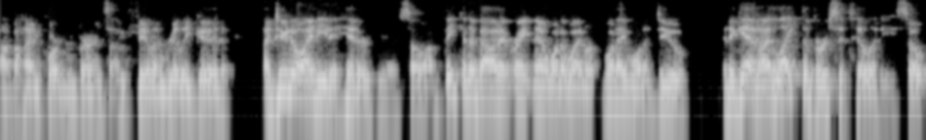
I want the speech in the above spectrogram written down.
uh, behind Corbin Burnes, I'm feeling really good. I do know I need a hitter here, so I'm thinking about it right now. What I what I want to do, and again, I like the versatility. So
